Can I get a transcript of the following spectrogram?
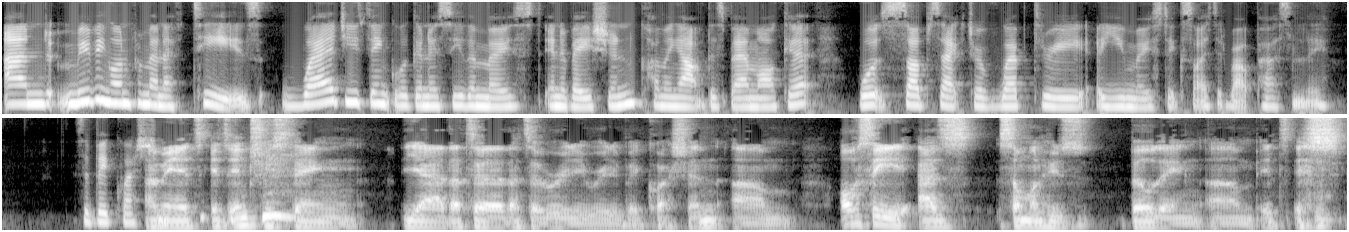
And moving on from NFTs, where do you think we're going to see the most innovation coming out of this bear market? What subsector of Web3 are you most excited about personally? It's a big question. I mean, it's it's interesting. yeah, that's a that's a really really big question. Um, obviously, as someone who's building, um, it's it's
